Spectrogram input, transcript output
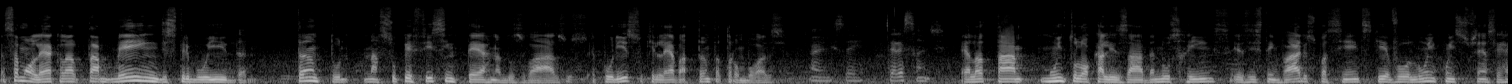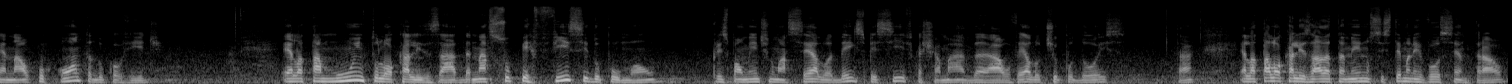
Essa molécula está bem distribuída, tanto na superfície interna dos vasos, é por isso que leva a tanta trombose. É isso aí, interessante. Ela está muito localizada nos rins, existem vários pacientes que evoluem com insuficiência renal por conta do Covid ela está muito localizada na superfície do pulmão, principalmente numa célula bem específica chamada alvéolo tipo 2. Tá? Ela está localizada também no sistema nervoso central.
